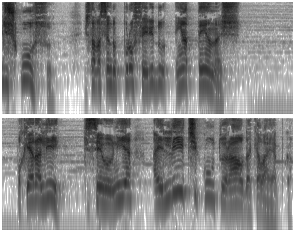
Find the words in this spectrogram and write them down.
discurso estava sendo proferido em Atenas, porque era ali que se reunia a elite cultural daquela época.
